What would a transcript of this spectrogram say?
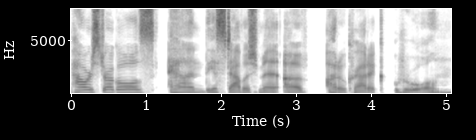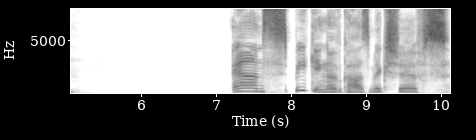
power struggles and the establishment of autocratic rule. And speaking of cosmic shifts,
